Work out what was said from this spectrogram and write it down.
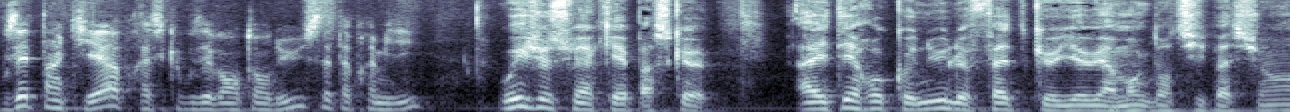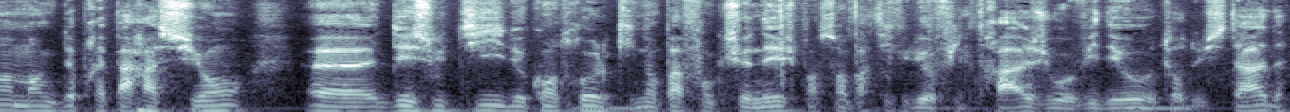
Vous êtes inquiet après ce que vous avez entendu cet après-midi? Oui, je suis inquiet parce que a été reconnu le fait qu'il y a eu un manque d'anticipation, un manque de préparation, euh, des outils de contrôle qui n'ont pas fonctionné. Je pense en particulier au filtrage ou aux vidéos autour du stade,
